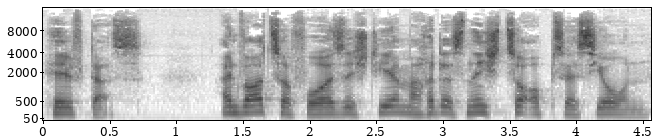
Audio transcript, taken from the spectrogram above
hilft das. Ein Wort zur Vorsicht hier, mache das nicht zur Obsession.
